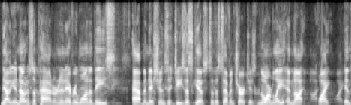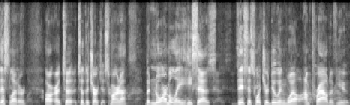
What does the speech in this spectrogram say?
Now, you notice a pattern in every one of these admonitions that Jesus gives to the seven churches. Normally, and not quite in this letter, or to, to the church at Smyrna, but normally he says, This is what you're doing well. I'm proud of you.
